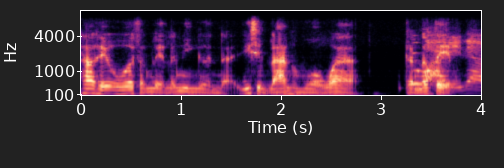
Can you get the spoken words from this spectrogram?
ถ้าเทคโอเวอร์สำเร็จแล้วมีเงินอะยี่สิบล้านผมมองว่า กับนักเตะ ไม่ไหวนะ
